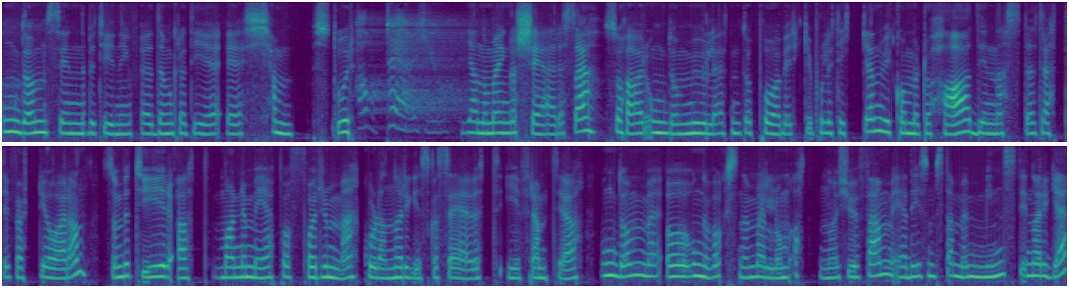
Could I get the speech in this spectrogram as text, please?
Ungdom sin betydning for demokratiet er kjempestor. How dare you? Gjennom å engasjere seg, så har ungdom muligheten til å påvirke politikken vi kommer til å ha de neste 30-40 årene, som betyr at man er med på å forme hvordan Norge skal se ut i fremtida. Ungdom og unge voksne mellom 18 og 25 er de som stemmer minst i Norge,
